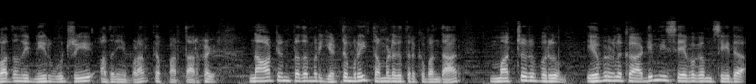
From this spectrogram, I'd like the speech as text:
வதந்தி நீர் ஊற்றி அதனை வளர்க்க பார்த்தார்கள். நாட்டின் பிரதமர் எட்டு முறை தமிழகத்திற்கு வந்தார். மற்றொரு பெரும் இவர்களுக்கு அடிமை சேவகம் செய்த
